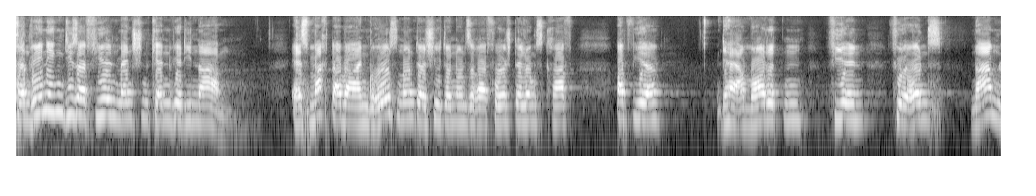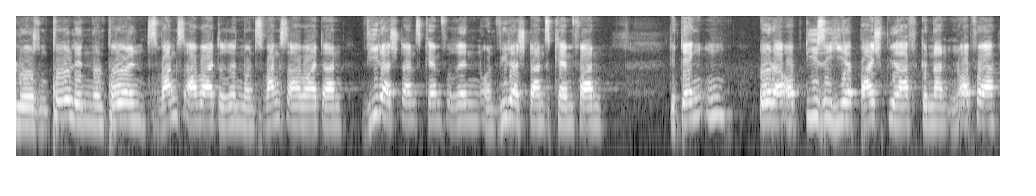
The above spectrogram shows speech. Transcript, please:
Von wenigen dieser vielen Menschen kennen wir die Namen. Es macht aber einen großen Unterschied in unserer Vorstellungskraft, ob wir der ermordeten vielen für uns namenlosen Polinnen und Polen, Zwangsarbeiterinnen und Zwangsarbeitern, Widerstandskämpferinnen und Widerstandskämpfern gedenken oder ob diese hier beispielhaft genannten Opfer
